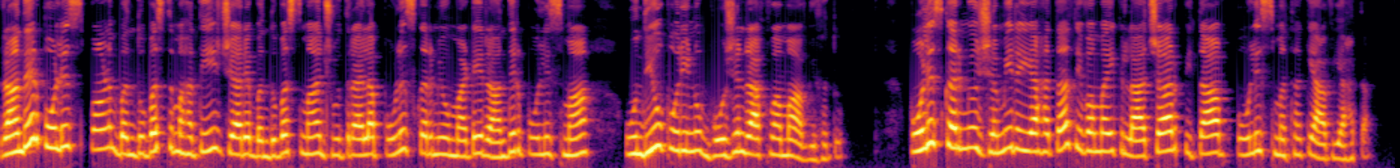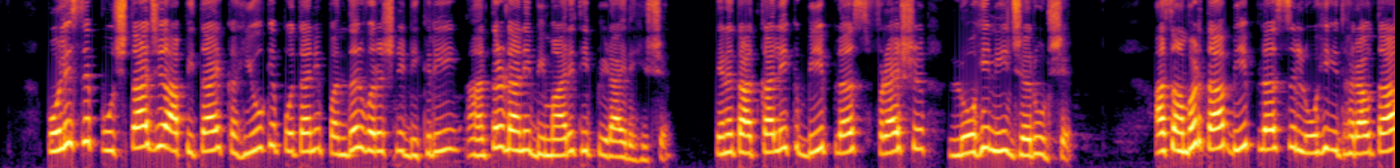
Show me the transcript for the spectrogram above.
રાંદેર પોલીસ પણ બંદોબસ્તમાં હતી. જ્યારે બંદોબસ્તમાં જોતરાયેલા પોલીસ કર્મીઓ માટે રાંદેર પોલીસમાં ઊંધિયુપુરીનું ભોજન રાખવામાં આવ્યું હતું. પોલીસ કર્મીઓ જમી રહ્યા હતા તેવામાં એક લાચાર પિતા પોલીસ મથકે આવ્યા હતા. પોલીસે પૂછતા જ આ પિતાએ કહ્યું કે પોતાની પંદર વર્ષની દીકરી આંતરડાની બીમારીથી પીડાઈ રહી છે. તેને તાત્કાલિક બી પ્લસ ફ્રેશ લોહીની જરૂર છે. આ સાંભળતા બી પ્લસ લોહી ધરાવતા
